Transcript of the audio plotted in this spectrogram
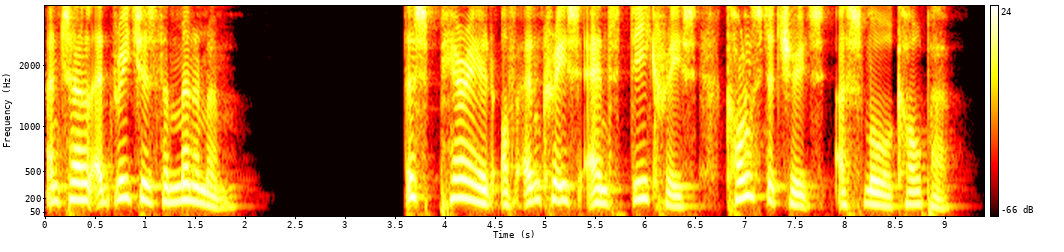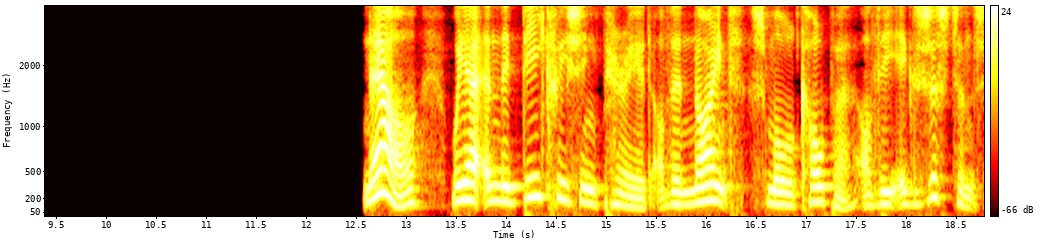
until it reaches the minimum. This period of increase and decrease constitutes a small kalpa. Now we are in the decreasing period of the ninth small kalpa of the existence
